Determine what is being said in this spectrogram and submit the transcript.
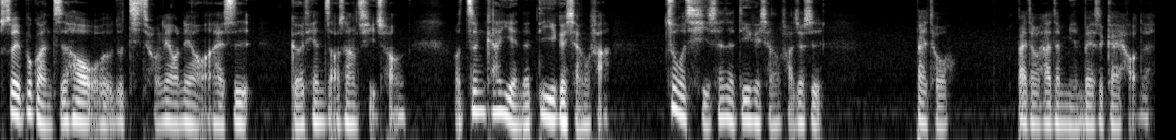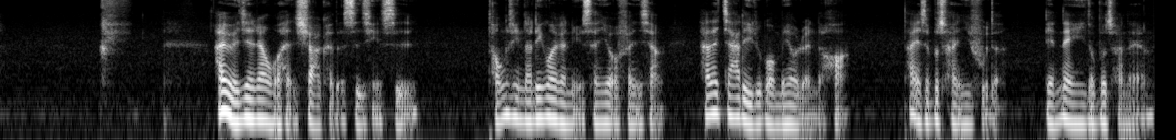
所以不管之后我都起床尿尿啊，还是隔天早上起床，我睁开眼的第一个想法，坐起身的第一个想法就是，拜托，拜托他的棉被是盖好的。还有一件让我很 shock 的事情是，同行的另外一个女生也有分享，他在家里如果没有人的话，他也是不穿衣服的，连内衣都不穿那样。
